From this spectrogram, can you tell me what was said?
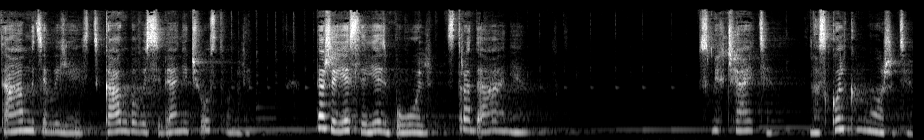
Там, где вы есть, как бы вы себя ни чувствовали. Даже если есть боль, страдания. Смягчайте, насколько можете.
